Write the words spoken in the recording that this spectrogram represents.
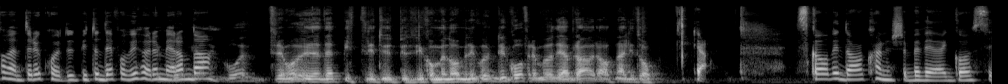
forventer rekordutbytte. Det får vi høre mer om da. Ja, Det går fremover. Det er et bitte lite utbytte de kommer med nå, men det går, det går fremover. Det er bra. Raten er litt opp. Ja. Skal vi da kanskje bevege oss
